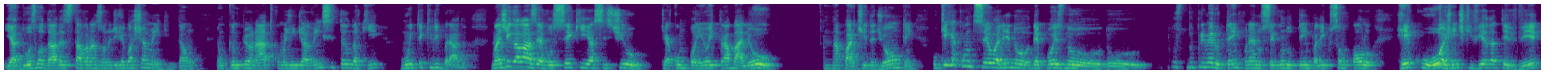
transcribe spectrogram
E há duas rodadas estava na zona de rebaixamento. Então, é um campeonato, como a gente já vem citando aqui, muito equilibrado. Mas diga lá, Zé, você que assistiu, que acompanhou e trabalhou na partida de ontem, o que, que aconteceu ali no, depois no, do, do primeiro tempo, né? No segundo tempo ali, que o São Paulo recuou, a gente que via da TV,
